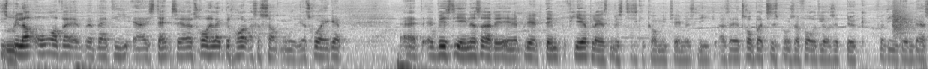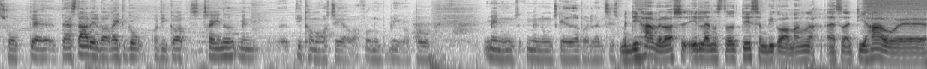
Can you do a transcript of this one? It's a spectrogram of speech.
De spiller mm. over, hvad, hvad, hvad de er i stand til, og jeg tror heller ikke, det holder sæsonen ud. Jeg tror ikke, at at, at hvis de ender, så er det, bliver det dem på fjerdepladsen, hvis de skal komme i Champions League. Altså jeg tror på et tidspunkt, så får de også et dyk, fordi igen, deres, trup, der, deres startelv var rigtig god, og de er godt trænet, men de kommer også til at få nogle problemer på, med, nogle, med nogle skader på et eller andet tidspunkt. Men de har vel også et eller andet sted det, som vi går og mangler. Altså, de har jo øh,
